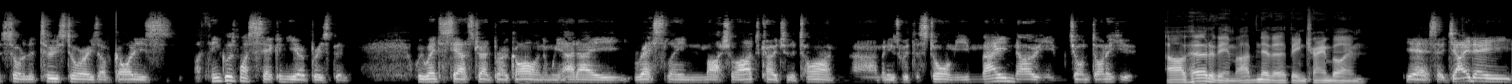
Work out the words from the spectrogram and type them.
sort of the two stories I've got is I think it was my second year at Brisbane. We went to South Stradbroke Island and we had a wrestling martial arts coach at the time, um, and he was with the Storm. You may know him, John Donahue. I've heard of him. I've never been trained by him. Yeah, so JD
